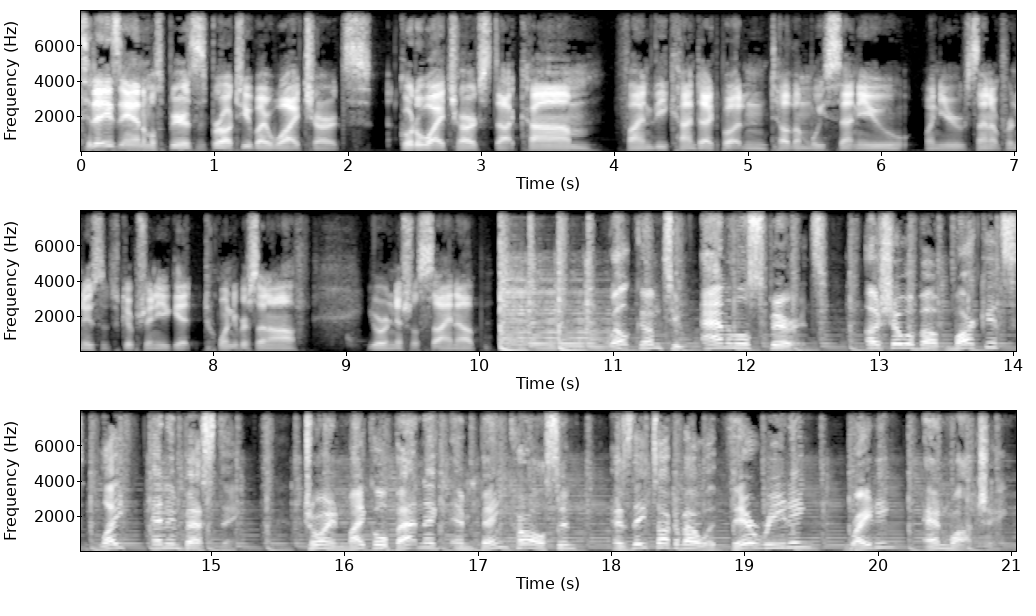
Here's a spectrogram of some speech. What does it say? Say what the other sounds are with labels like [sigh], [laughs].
Today's Animal Spirits is brought to you by YCharts. Go to ycharts.com, find the contact button, tell them we sent you. When you sign up for a new subscription, you get 20% off your initial sign up. Welcome to Animal Spirits, a show about markets, life, and investing. Join Michael Batnick and Ben Carlson as they talk about what they're reading, writing, and watching.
